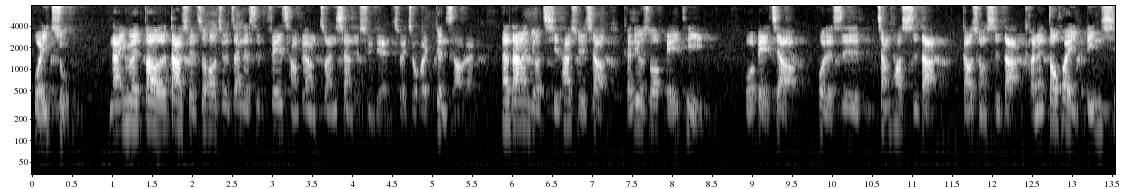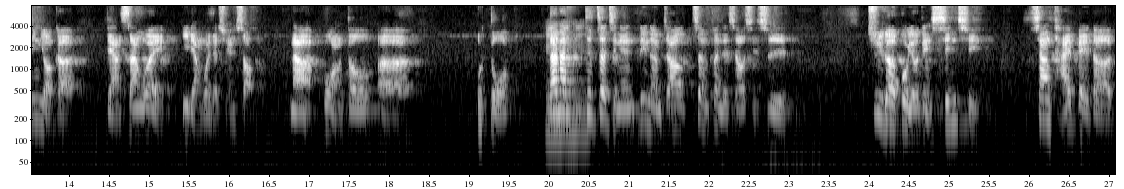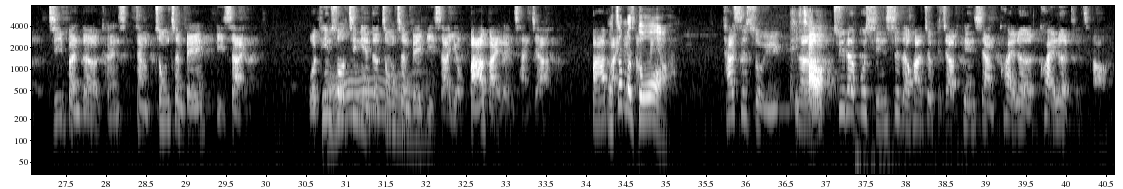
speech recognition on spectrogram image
为主。那因为到了大学之后，就真的是非常非常专项的训练，所以就会更少人。那当然有其他学校，可例如说北体、国北教，或者是彰化师大、高雄师大，可能都会零星有个两三位、一两位的选手。那过往都呃不多。那那这这几年令人比较振奋的消息是，俱乐部有点兴起，像台北的基本的可能像中正杯比赛，我听说今年的中正杯比赛有八百人参加，八百哦，这么多啊！它是属于体操啊呃、俱乐部形式的话，就比较偏向快乐快乐体操，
